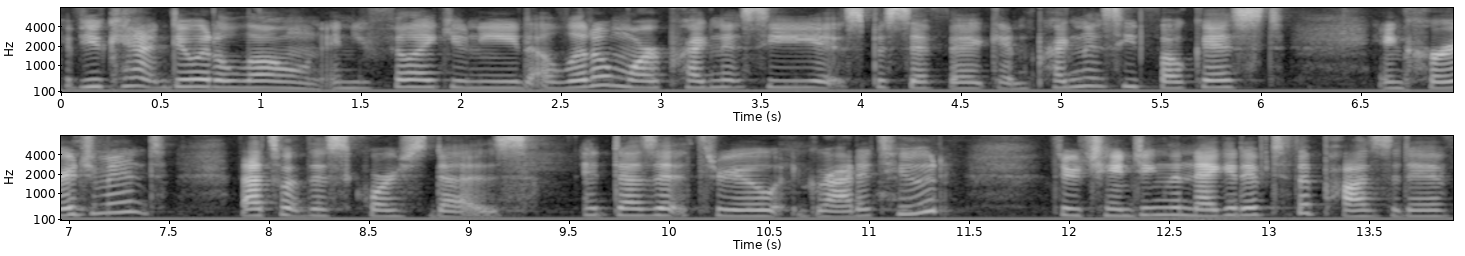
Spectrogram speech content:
If you can't do it alone and you feel like you need a little more pregnancy specific and pregnancy focused encouragement, that's what this course does. It does it through gratitude, through changing the negative to the positive,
